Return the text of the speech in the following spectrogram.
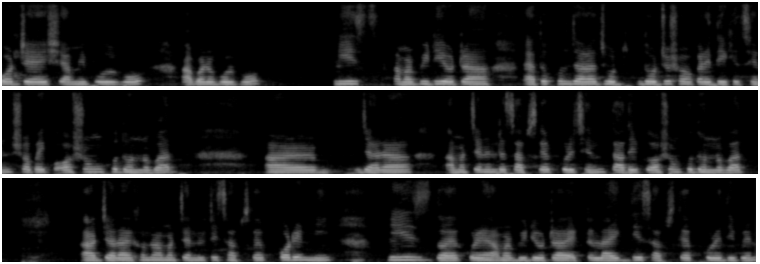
পর্যায়ে এসে আমি বলব, আবারও বলব প্লিজ আমার ভিডিওটা এতক্ষণ যারা ধৈর্য সহকারে দেখেছেন, সবাইকে অসংখ্য ধন্যবাদ। আর যারা আমার চ্যানেলটা সাবস্ক্রাইব করেছেন, তাদেরকে অসংখ্য ধন্যবাদ। আর যারা এখনও আমার চ্যানেলটি সাবস্ক্রাইব করেননি, প্লিজ দয়া করে আমার ভিডিওটা একটা লাইক দিয়ে সাবস্ক্রাইব করে দিবেন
